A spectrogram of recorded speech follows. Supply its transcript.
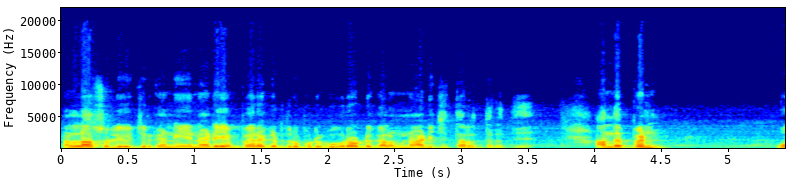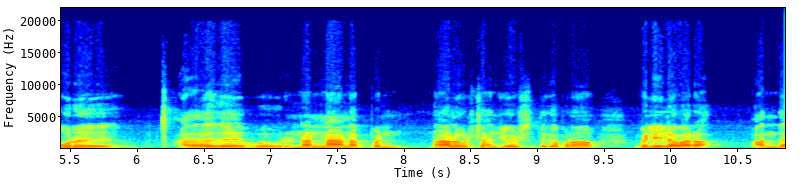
நல்லா சொல்லி வச்சுருக்கேன். நீ என்னடி என் பேரை கெடுத்துட்டு போட்டுருக்க? ஊரை விட்டு கிளம்புன்னு அடித்து தரத்துறது. அந்த பெண் ஒரு அதாவது ஒரு நன்னான பெண் நாலு வருஷம் அஞ்சு வருஷத்துக்கு அப்புறம் வெளியில் வரா. அந்த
